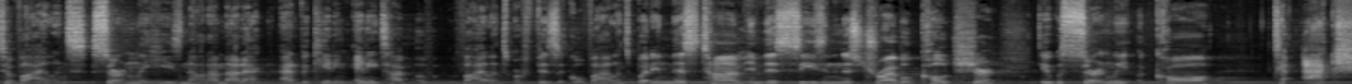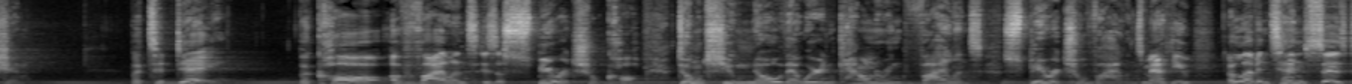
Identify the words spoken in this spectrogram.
to violence. Certainly, he's not. I'm not advocating any type of violence or physical violence. But in this time, in this season, in this tribal culture, it was certainly a call to action. But today, the call of violence is a spiritual call. Don't you know that we're encountering violence, spiritual violence? Matthew 11:10 says,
